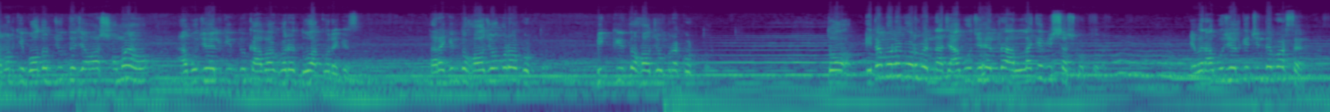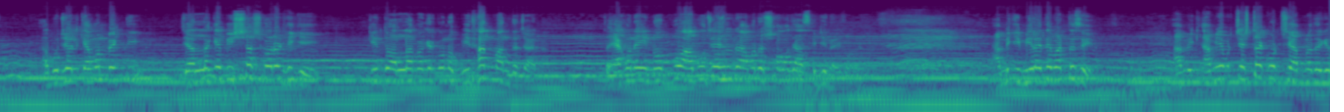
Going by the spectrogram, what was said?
এমনকি বদর যুদ্ধে যাওয়ার সময়ও আবু জেহেল কিন্তু কাবা ঘরে দোয়া করে গেছে। তারা কিন্তু হজমরাও করতো, বিকৃত হজমরা করতো। তো এটা মনে করবেন না যে আবু জেহেলরা আল্লাহকে বিশ্বাস করতো না। এবার আবু জেহেলকে চিনতে পারছেন? আবু জেহেল কেমন ব্যক্তি যে আল্লাহকে বিশ্বাস করে ঠিকই, কিন্তু আল্লাহ পাকের কোনো বিধান মানতে চায় না। তো এখন এই নব্য আবু জেহেলরা আমাদের সমাজে আছে কি নাই? আমি কি মিলাইতে পারতেছি? আমি আমি আমার চেষ্টা করছি আপনাদেরকে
